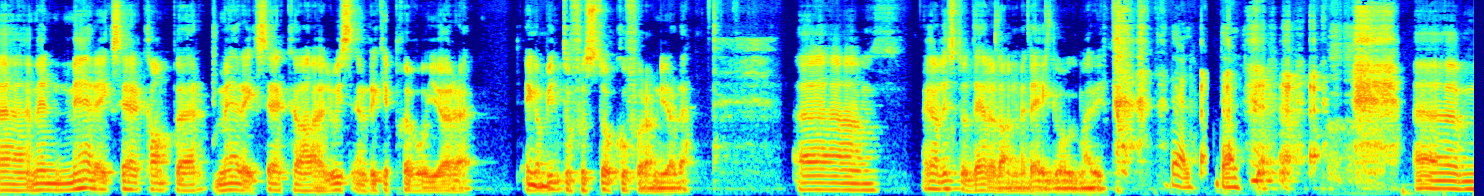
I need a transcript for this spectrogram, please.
uh, men mer jeg ser kamper, mer jeg ser hva Luis Henrique prøver å gjøre, jeg har mhm. begynt å forstå hvorfor han gjør det. Uh, jeg har lyst til å dele den med deg òg, Marie. del. Del. um,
